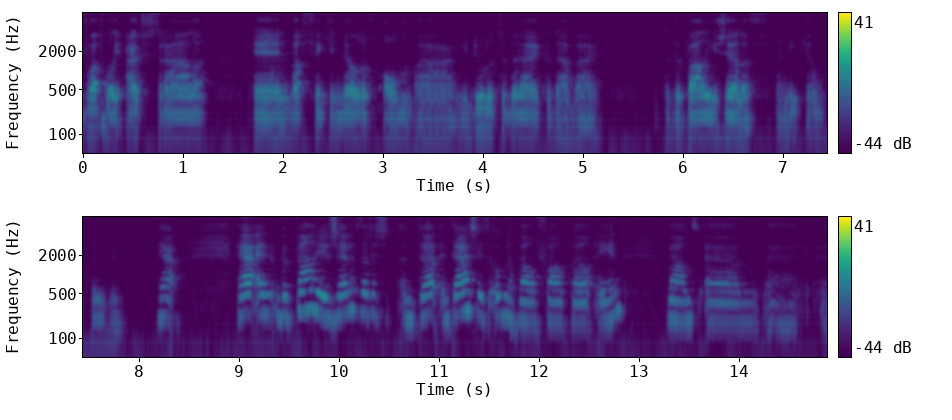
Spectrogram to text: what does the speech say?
Wat wil je uitstralen? En wat vind je nodig om je doelen te bereiken daarbij? Dat bepaal je zelf en niet je omgeving. Ja. ja, en bepaal jezelf, dat is, da, daar zit ook nog wel een valkuil in. Want ehm, eh, eh,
